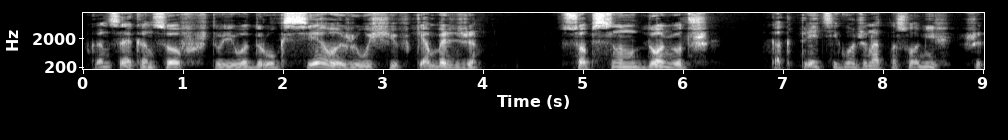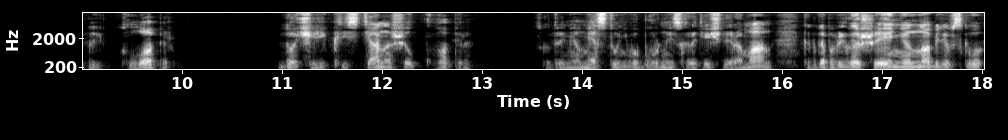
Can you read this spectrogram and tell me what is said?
в конце концов, что его друг Сева, живущий в Кембридже, в собственном доме, вот ж, как третий год женат на Суламифе Шикль Клопер, дочери Кристиана Шилклопера, с которой имел место у него бурный скоротечный роман, когда по приглашению Нобелевского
